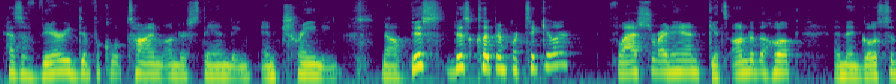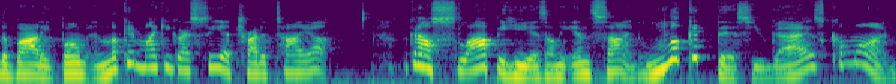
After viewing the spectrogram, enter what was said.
has a very difficult time understanding and training. Now, this this clip in particular, flash the right hand, gets under the hook, and then goes to the body. Boom. And look at Mikey Garcia try to tie up. Look at how sloppy he is on the inside. Look at this, you guys. Come on.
